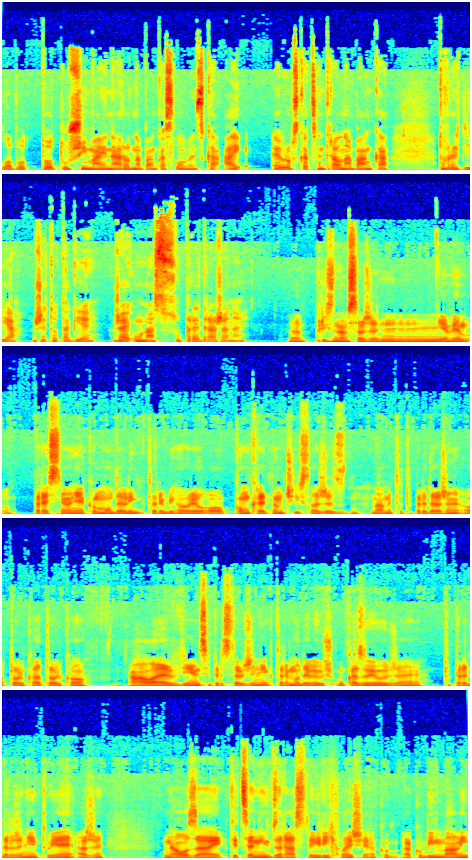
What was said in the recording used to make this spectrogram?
Lebo to tuším aj Národná banka Slovenska, aj Európska centrálna banka tvrdia, že to tak je. Že aj u nás sú predražené. Priznám sa, že neviem presne o nejakom modeli, ktorý by hovoril o konkrétnom čísle, že máme to tu predražené o toľko a toľko, ale viem si predstaviť, že niektoré modely už ukazujú, že to predraženie tu je a že naozaj tie ceny vzrástli rýchlejšie, ako, ako by mali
